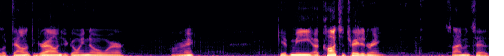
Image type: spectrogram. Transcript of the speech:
Look down at the ground. You're going nowhere. All right. Give me a concentrated ring. Simon says.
